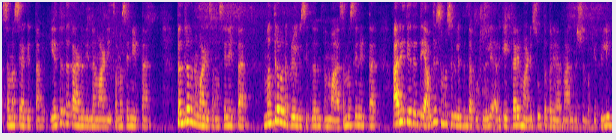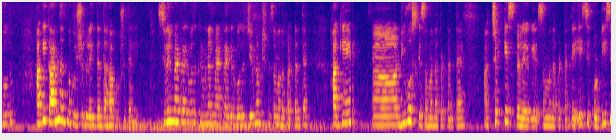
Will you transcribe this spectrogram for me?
ಸಮಸ್ಯೆ ಆಗಿರ್ತಾವೆ. ಯಂತ್ರದ ಕಾರಣದಿಂದ ಮಾಡಿ ಸಮಸ್ಯೆ ನೀಡ್ತಾರೆ. ತಂತ್ರವನ್ನು ಮಾಡಿ ಸಮಸ್ಯೆ ನೀಡ್ತಾರೆ. ಮಂತ್ರವನ್ನು ಪ್ರಯೋಗಿಸಿ ಸಮಸ್ಯೆ ನೀಡ್ತಾರೆ. ಆ ರೀತಿಯಾದಂತೆ ಯಾವುದೇ ಸಮಸ್ಯೆಗಳಿದ್ದಂತಹ ಪಕ್ಷದಲ್ಲಿ ಅದಕ್ಕೆ ಕರೆ ಮಾಡಿ ಸೂಕ್ತ ಪರಿಹಾರ ಮಾರ್ಗದರ್ಶನ ಬಗ್ಗೆ ತಿಳಿಬಹುದು ಹಾಗೆ ಕಾನೂನಾತ್ಮಕ ವಿಷಯಗಳಿದ್ದಂತಹ ಪಕ್ಷದಲ್ಲಿ ಸಿವಿಲ್ ಮ್ಯಾಟರ್ ಆಗಿರ್ಬೋದು, ಕ್ರಿಮಿನಲ್ ಮ್ಯಾಟರ್ ಆಗಿರ್ಬೋದು, ಜೀವನಾಂಶಕ್ಕೆ ಸಂಬಂಧಪಟ್ಟಂತೆ ಹಾಗೆ ಡಿವೋರ್ಸ್ಗೆ ಸಂಬಂಧಪಟ್ಟಂತೆ ಚೆಕ್ ಕೇಸ್ಗಳಿಗೆ ಸಂಬಂಧಪಟ್ಟಂತೆ A C court D C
